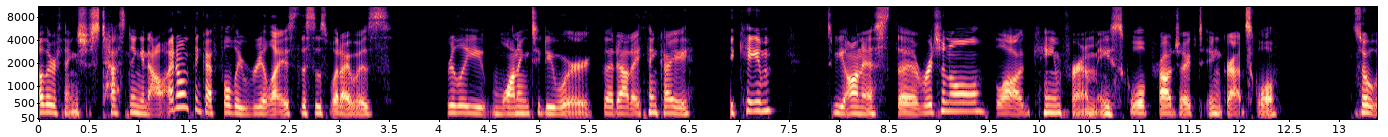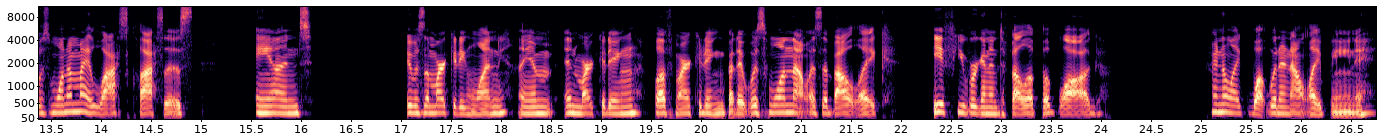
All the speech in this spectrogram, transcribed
other things, just testing it out. I don't think I fully realized this is what I was really wanting to do or good at. I think I, it came, to be honest, the original blog came from a school project in grad school. So it was one of my last classes. And it was a marketing one. I am in marketing, love marketing, but it was one that was about like if you were going to develop a blog, kind of like what would an outline be?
